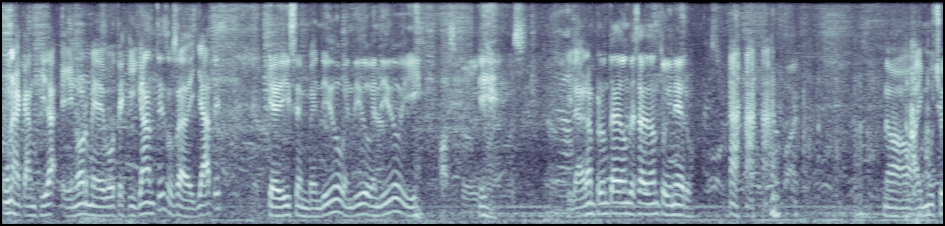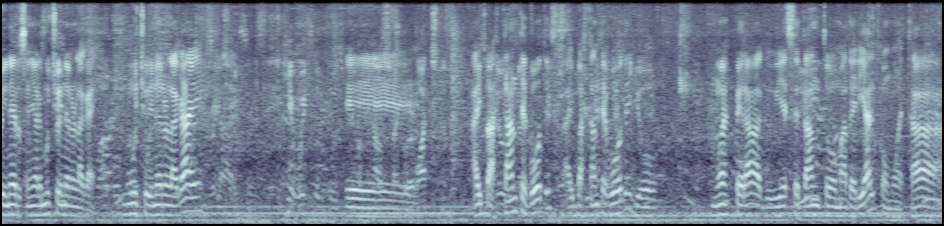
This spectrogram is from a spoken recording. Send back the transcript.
una cantidad enorme de botes gigantes, o sea, de yates, que dicen vendido, vendido, vendido y, y la gran pregunta es de dónde sale tanto dinero. No, hay mucho dinero, señores, mucho dinero en la calle. Mucho dinero en la calle. Eh, hay bastantes botes, hay bastantes botes. Yo no esperaba que hubiese tanto material como está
